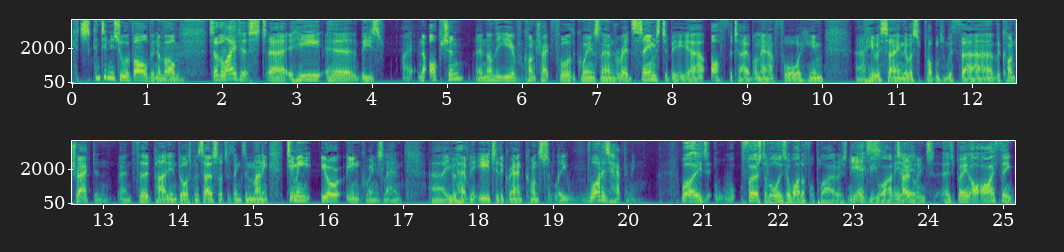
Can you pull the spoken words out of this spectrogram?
it just continues to evolve and evolve. Mm. So the latest, uh, he uh, these an option, another year of contract for the Queensland Reds seems to be uh, off the table now for him. Uh, he was saying there were some problems with uh, the contract and, and third party endorsements, those sorts of things, and money. Timmy, you're in Queensland. Uh, you have the ear to the ground constantly. What is happening? Well, first of all, he's a wonderful player, isn't he, Yes, Digby Ioane? totally. And has been, I think,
